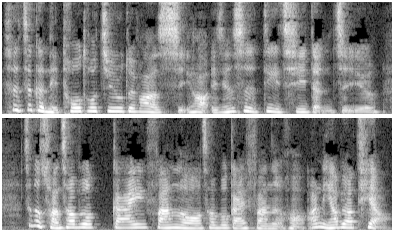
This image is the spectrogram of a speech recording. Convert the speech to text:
所以这个你偷偷记录对方的喜好，已经是第七等级了。这个船差不多该翻喽，差不多该翻了哈。而你要不要跳？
